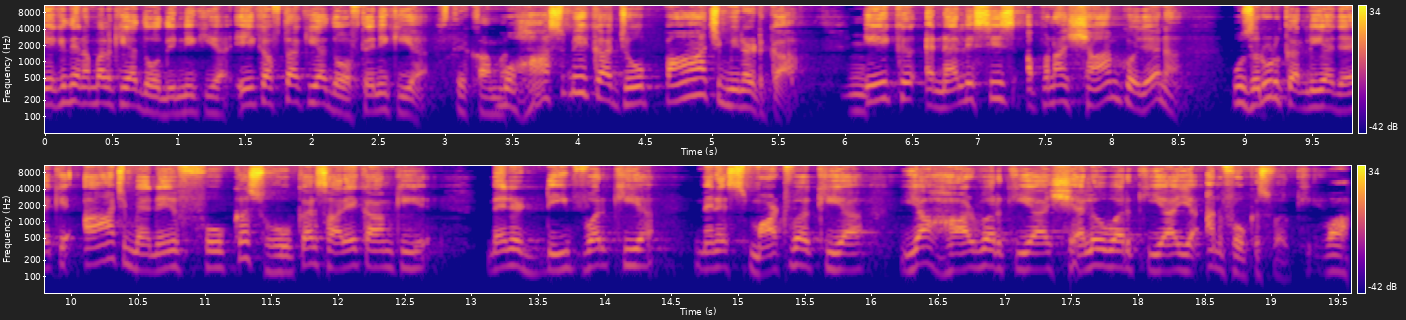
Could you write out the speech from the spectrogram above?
एक दिन अमल किया दो दिन नहीं किया। एक हफ़्ता किया दो हफ़्ते नहीं किया। मुहासबे का जो पाँच मिनट का एक एनालिसिस अपना शाम को जो है ना वो ज़रूर कर लिया जाए कि आज मैंने फोकस होकर सारे काम किए। मैंने डीप वर्क किया मैंने स्मार्ट वर्क किया या हार्ड वर्क किया शैलो वर्क किया या अनफोकस वर्क किया। वाह।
